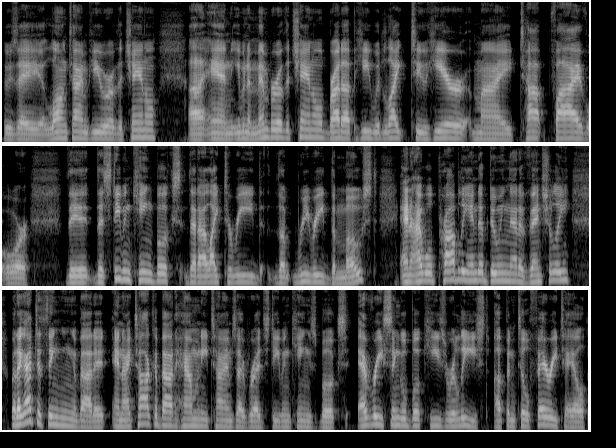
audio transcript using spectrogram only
who's a longtime viewer of the channel uh, and even a member of the channel, brought up he would like to hear my top five or the the Stephen King books that I like to read the reread the most, and I will probably end up doing that eventually. But I got to thinking about it, and I talk about how many times I've read Stephen King's books. Every single book he's released up until Fairy Tale,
